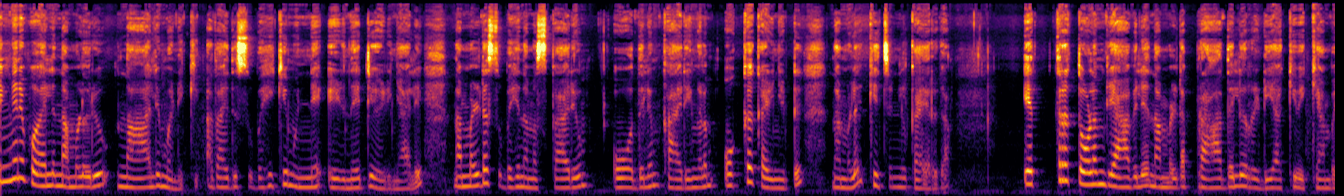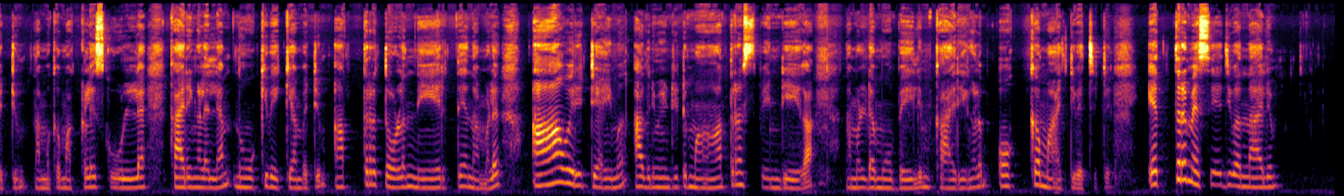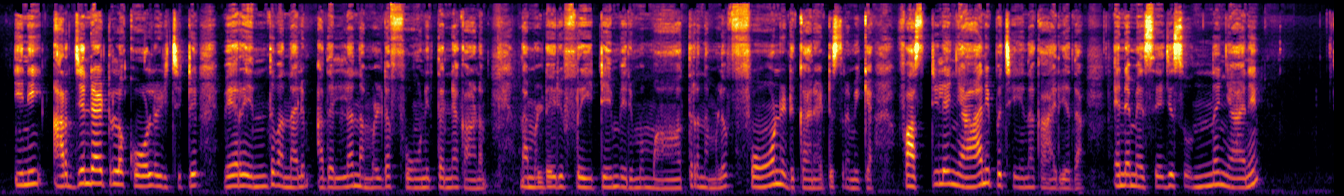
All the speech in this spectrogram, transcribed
എങ്ങനെ പോയാലും നമ്മളൊരു നാല് മണിക്ക് അതായത് സുബഹിക്ക് മുന്നേ എഴുന്നേറ്റ് കഴിഞ്ഞാൽ നമ്മളുടെ സുബഹി നമസ്കാരവും ഓതലും കാര്യങ്ങളും ഒക്കെ കഴിഞ്ഞിട്ട് നമ്മൾ കിച്ചണിൽ കയറുക. എത്രത്തോളം രാവിലെ നമ്മളുടെ പ്രാതൽ റെഡിയാക്കി വെക്കാൻ പറ്റും നമുക്ക് മക്കളെ സ്കൂളിലെ കാര്യങ്ങളെല്ലാം നോക്കി വെക്കാൻ പറ്റും അത്രത്തോളം നേരത്തെ നമ്മൾ ആ ഒരു ടൈം അതിന് വേണ്ടിയിട്ട് മാത്രം സ്പെൻഡ് ചെയ്യുക നമ്മളുടെ മൊബൈലും കാര്യങ്ങളും ഒക്കെ മാറ്റി വെച്ചിട്ട്. എത്ര മെസ്സേജ് വന്നാലും ഇനി അർജന്റായിട്ടുള്ള കോൾ ഒഴിച്ചിട്ട് വേറെ എന്ത് വന്നാലും അതെല്ലാം നമ്മളുടെ ഫോണിൽ തന്നെ കാണും. നമ്മളുടെ ഒരു ഫ്രീ ടൈം വരുമ്പോൾ മാത്രം നമ്മൾ ഫോൺ എടുക്കാനായിട്ട് ശ്രമിക്കുക. ഫസ്റ്റിലെ ഞാനിപ്പോൾ ചെയ്യുന്ന കാര്യത എന്റെ മെസ്സേജസ് ഒന്നും ഞാൻ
